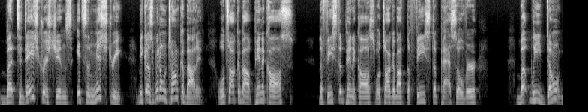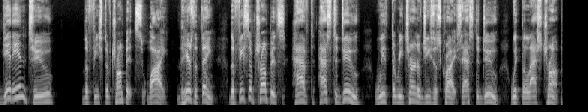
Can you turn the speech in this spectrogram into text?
but today's Christians, it's a mystery because we don't talk about it. We'll talk about Pentecost, the Feast of Pentecost, we'll talk about the Feast of Passover, but we don't get into the Feast of Trumpets. Why? Here's the thing. The Feast of Trumpets have has to do with the return of Jesus Christ. It has to do with the last trump,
